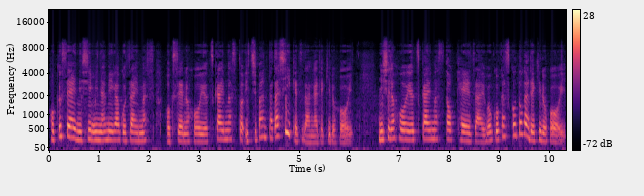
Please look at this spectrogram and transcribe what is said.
北西西南がございます。北西の方位を使いますと一番正しい決断ができる方位。西の方位を使いますと経済を動かすことができる方位。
